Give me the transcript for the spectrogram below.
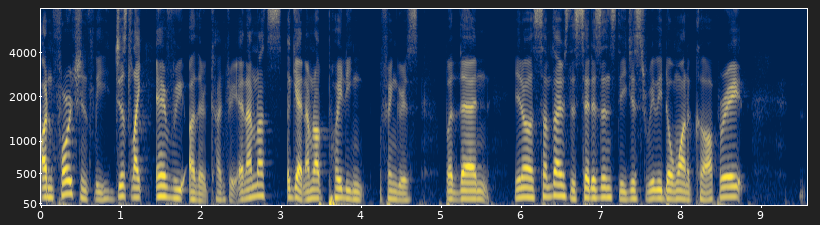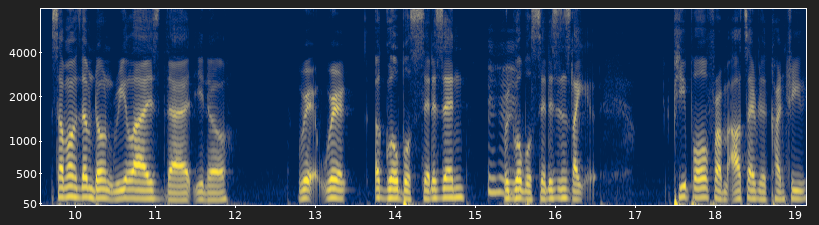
Unfortunately, just like every other country, and I'm not again, I'm not pointing fingers, but then you know sometimes the citizens they just really don't want to cooperate. Some of them don't realize that you know we're we're a global citizen. We're mm-hmm. global citizens. Like people from outside of the country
